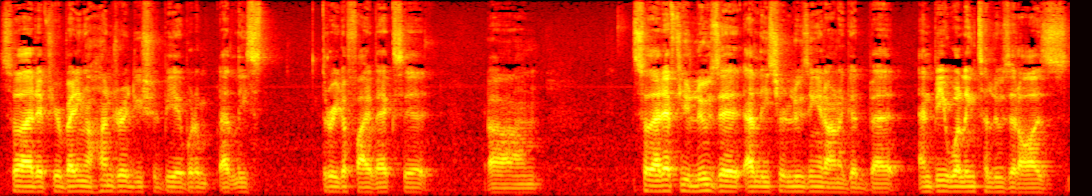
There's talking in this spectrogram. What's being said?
so that if you're betting 100, you should be able to at least 3 to 5 exit. Um, so that if you lose it, at least you're losing it on a good bet. And be willing to lose it all is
